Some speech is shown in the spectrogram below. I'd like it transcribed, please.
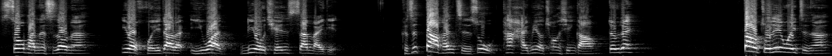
收盘的时候呢，又回到了一万六千三百点，可是大盘指数它还没有创新高，对不对？到昨天为止呢？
